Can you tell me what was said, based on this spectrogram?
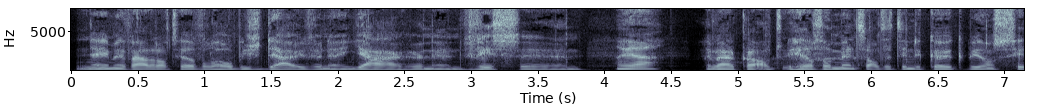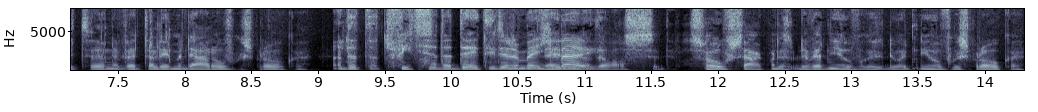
Nee, mijn vader had heel veel hobby's. Duiven en jagen en vissen. En Ja. er waren altijd, heel veel mensen altijd in de keuken bij ons zitten. En er werd alleen maar daarover gesproken. En Dat, dat fietsen, dat deed hij er een beetje nee, bij. Dat, dat was, dat was hoofdzaak, maar er werd niet over, er werd niet over gesproken.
